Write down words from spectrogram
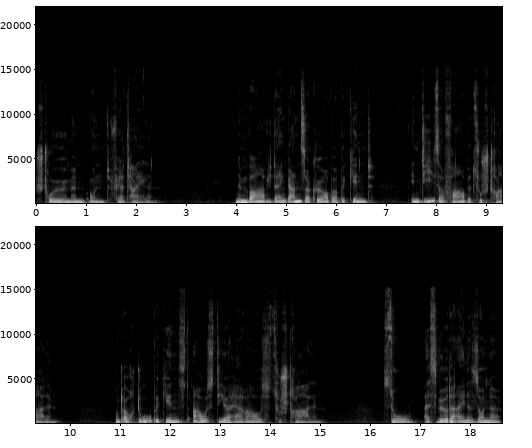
strömen und verteilen. Nimm wahr, wie dein ganzer Körper beginnt, in dieser Farbe zu strahlen. Und auch du beginnst aus dir heraus zu strahlen, so als würde eine Sonne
